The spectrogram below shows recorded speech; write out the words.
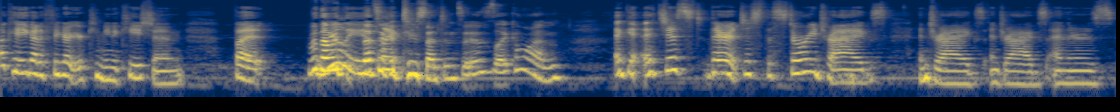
okay you got to figure out your communication but but that really, would, that's it's like, like- two sentences. Like, come on. Again it just there it just the story drags and drags and drags and there's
